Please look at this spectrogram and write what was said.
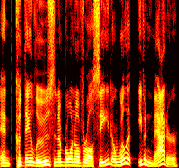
And could they lose the number one overall seed? Or will it even matter?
